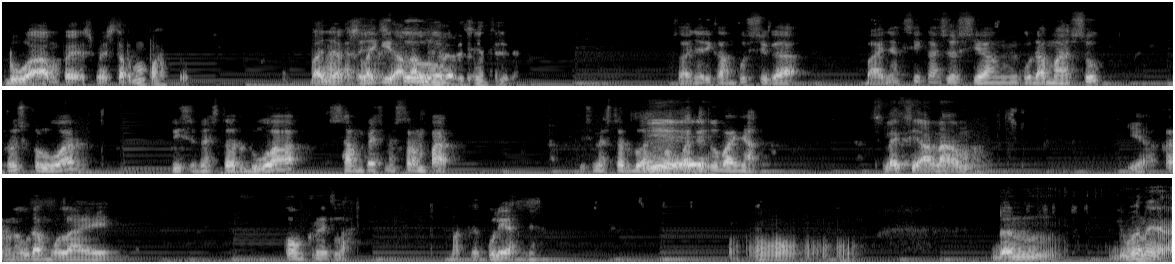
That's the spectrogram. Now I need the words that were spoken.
2 sampai semester 4 tuh. Banyak Nah, seleksi gitu. alamnya dari situ. ya. Soalnya di kampus juga banyak sih kasus yang udah masuk, terus keluar di semester 2 sampai semester 4. Di semester 2 Iya. sampai 4 itu banyak. Seleksi alam. Ya, karena udah mulai konkret lah mata kuliahnya. Oh. Dan gimana ya?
